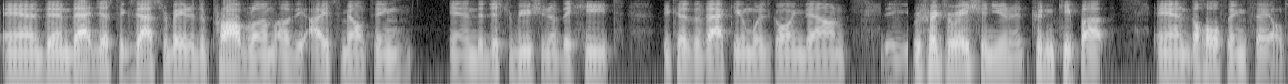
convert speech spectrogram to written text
And then that just exacerbated the problem of the ice melting and the distribution of the heat because the vacuum was going down. The refrigeration unit couldn't keep up and the whole thing failed.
